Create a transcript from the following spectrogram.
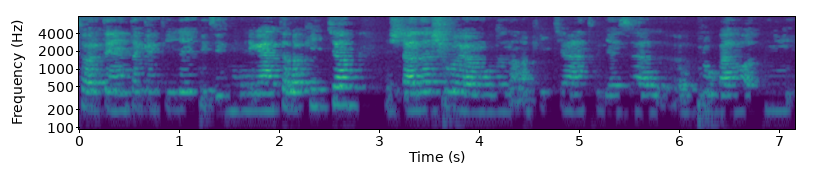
történeteket így egy picit mindig átalakítja, és ráadásul olyan módon alakítja át, hogy ezzel próbálhatni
